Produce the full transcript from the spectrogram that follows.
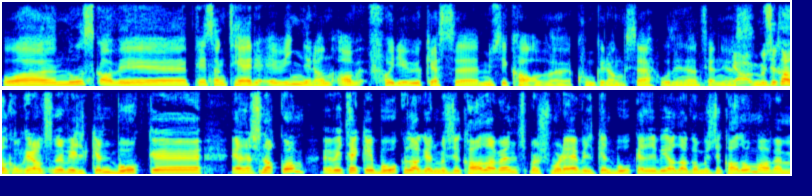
og nå skal vi presentere vinnerne av forrige ukes eh, musikalkonkurranse. Odin Jensenius. Ja, musikalkonkurransen. Hvilken bok eh, er det snakk om? Vi tar en bok lager en musikal av den. Spørsmålet er hvilken bok er det vi har laga musikal om, og hvem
